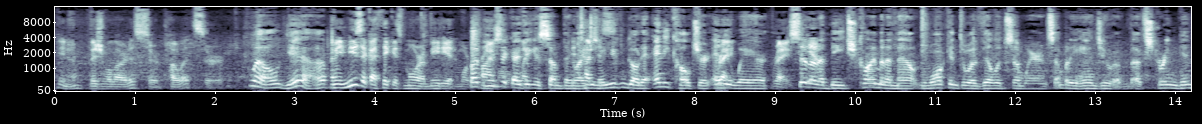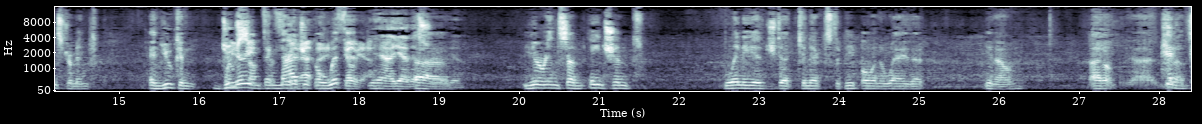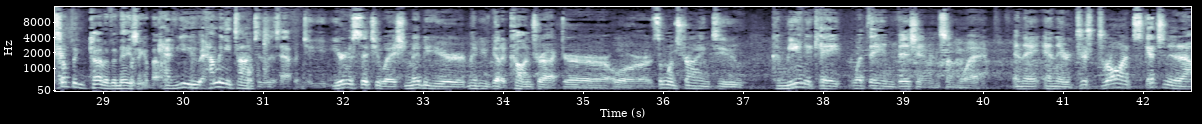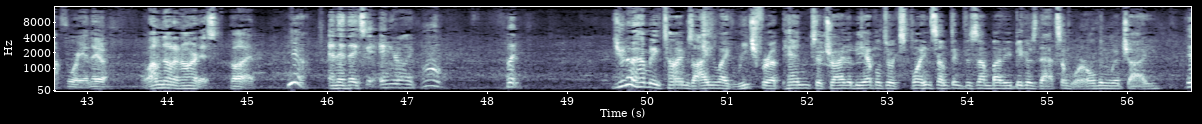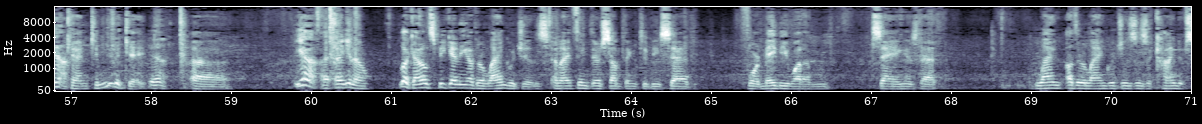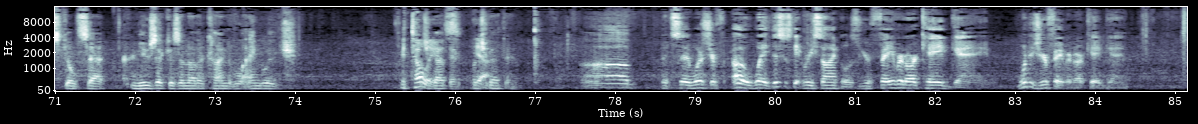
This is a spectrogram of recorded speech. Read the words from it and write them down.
you know, visual artists or poets or. Well, yeah. I mean, music I think is more immediate and more. But primal. music, I Like, think, is something it like you know you can go to any culture, anywhere, right, sit on a beach, climb on a mountain, walk into a village somewhere, and somebody hands you a, a stringed instrument, and you can do Well, you're eating something for free that magical with Oh, it. yeah. yeah, yeah, that's Uh, true. Yeah. You're in some ancient lineage that connects to people in a way that, you know, I don't, uh, you know, Have- something kind of amazing about it. Have you? How many times has this happened to you? You're in a situation. Maybe you're. Maybe you've got a contractor, or someone's trying to communicate what they envision in some way, and they and they're just drawing, sketching it out for you. And they, go, well, I'm not an artist, but, Yeah. and then they, say- and you're like, oh, but Do you know how many times I like reach for a pen to try to be able to explain something to somebody because that's a world in which I Yeah. can communicate. yeah, uh, Yeah, I, I, you know, look, I don't speak any other languages, and I think there's something to be said for maybe what I'm saying is that lang- other languages is a kind of skill set. Music is another kind of language. It totally What you got is. there? What yeah. you got there? Uh, Let's say, what's your? Oh, wait, this is getting recycled. Is your favorite arcade game? What is your favorite arcade game?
